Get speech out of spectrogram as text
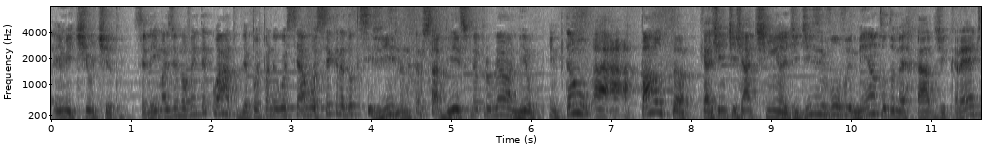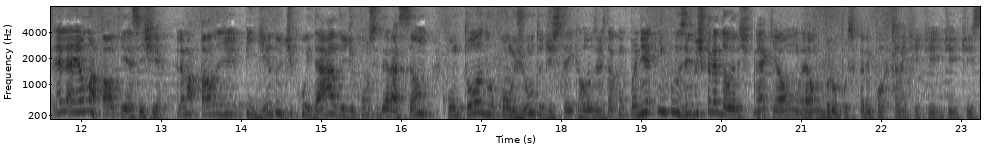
emitir o título? CDI mais 1,94. Depois, para negociar, você, credor, que se vire. Eu não quero saber, isso não é problema meu. Então, a, a pauta que a gente já tinha de desenvolvimento do mercado de crédito, ela é uma pauta ISG. Ela é uma pauta de pedido de cuidado de consideração com todo o conjunto de stakeholders da companhia, inclusive os credores, né? que é um, é um grupo super importante de, de, de.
